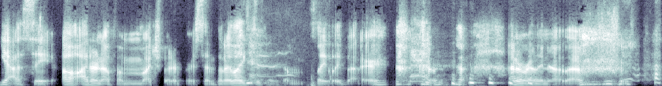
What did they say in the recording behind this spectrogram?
yeah. See, oh, I don't know if I'm a much better person, but I like to think I'm slightly better. I don't. I don't really know though.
